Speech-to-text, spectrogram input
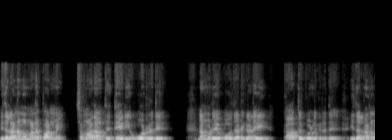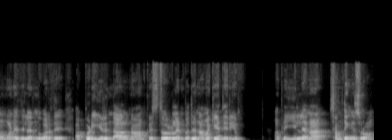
இதெல்லாம் நம்ம மனப்பான்மை சமாதானத்தை தேடி ஓடுறது நம்முடைய உதடுகளை காத்து கொள்ளுகிறது. இதெல்லாம் நம்ம மனதிலிருந்து வருது. அப்படி இருந்தால் நாம் கிறிஸ்தவர்கள் என்பது நமக்கே தெரியும். அப்படி இல்லைன்னா சம்திங் இஸ் ராங்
